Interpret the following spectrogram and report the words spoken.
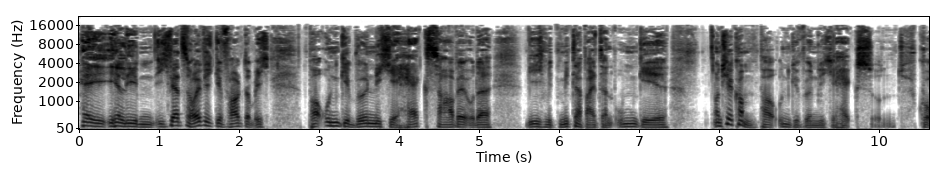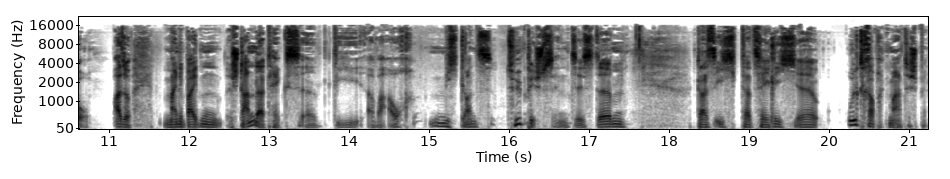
Hey, ihr Lieben, ich werde so häufig gefragt, ob ich ein paar ungewöhnliche Hacks habe oder wie ich mit Mitarbeitern umgehe. Und hier kommen ein paar ungewöhnliche Hacks und Co. Also meine beiden Standard-Hacks, äh, die aber auch nicht ganz typisch sind, ist, ähm, dass ich tatsächlich äh, ultra pragmatisch bin.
